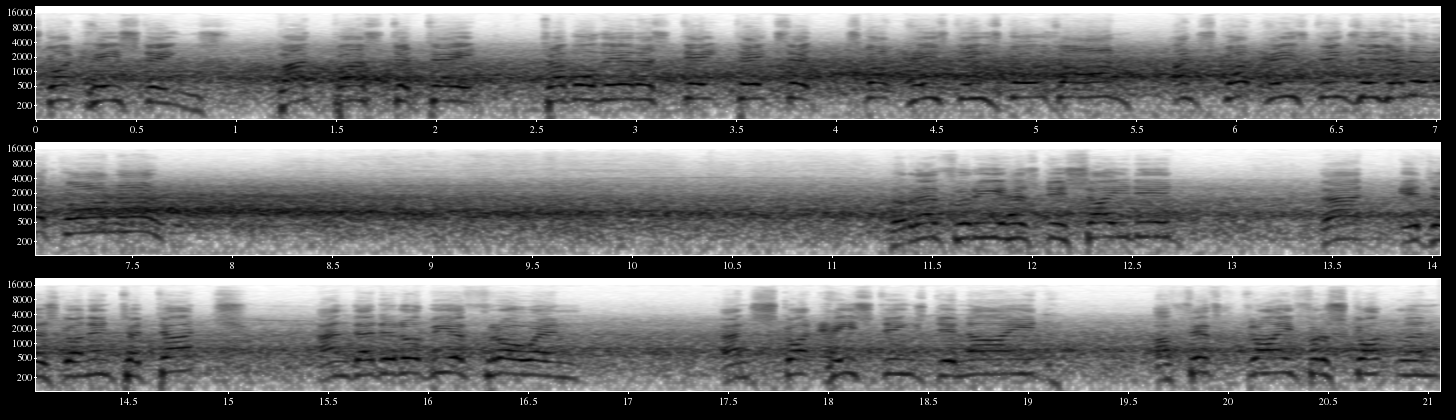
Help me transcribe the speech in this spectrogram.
Scott Hastings, back pass to Tait. Trouble there as Tait takes it. Scott Hastings goes on, and Scott Hastings is into the corner. The referee has decided that it has gone into touch and that it'll be a throw-in and Scott Hastings denied a fifth try for Scotland.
